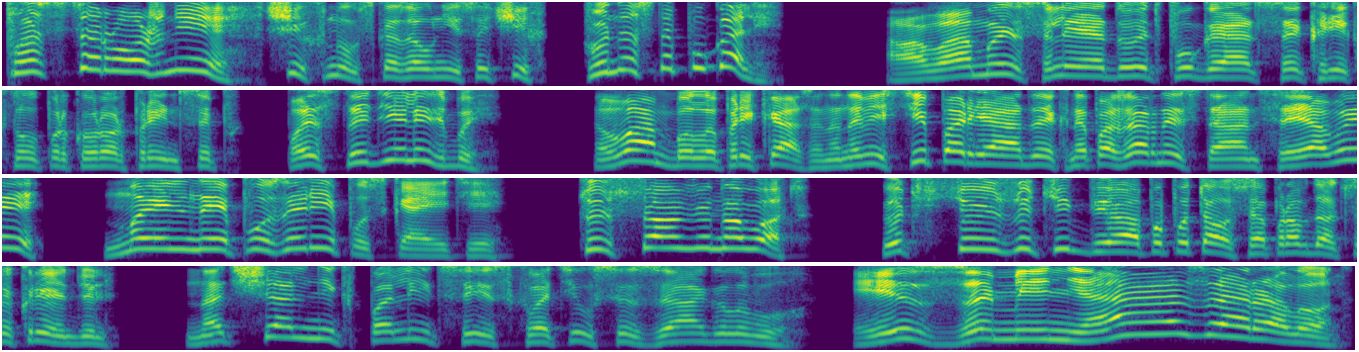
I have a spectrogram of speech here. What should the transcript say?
Поосторожнее!» — чихнув, сказал Ниссычих. «Вы нас напугали!» «А вам и следует пугаться!» — крикнул прокурор Принцип. «Постыдились бы! Вам было приказано навести порядок на пожарной станции, а вы мыльные пузыри пускаете. Ты сам виноват. Это все из-за тебя, попытался оправдаться Крендель. Начальник полиции схватился за голову. «Из-за меня?» — заорал он.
